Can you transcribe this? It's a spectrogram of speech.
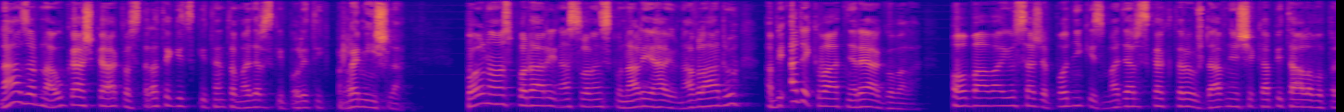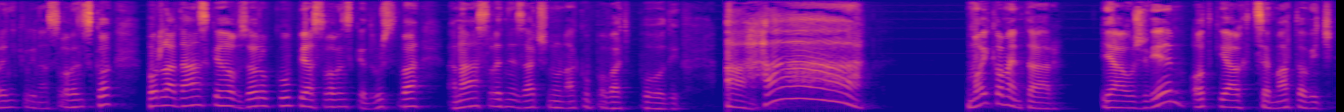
Názorná ukážka, ako strategicky tento maďarský politik premýšľa. Polnohospodári na Slovensku naliehajú na vládu, aby adekvátne reagovala. Obávajú sa, že podniky z Maďarska, ktoré už dávnejšie kapitálovo prenikli na Slovensko, podľa dánskeho vzoru kúpia slovenské družstva a následne začnú nakupovať pôdy. Aha! Môj komentár. Ja už viem, odkiaľ chce Matovič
